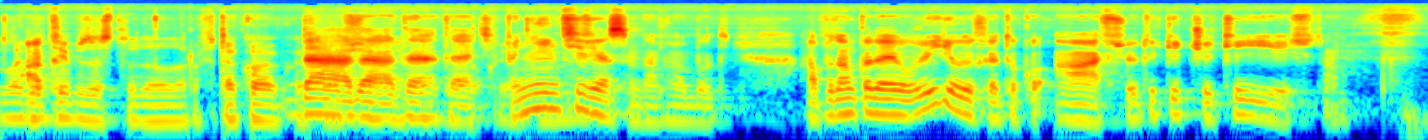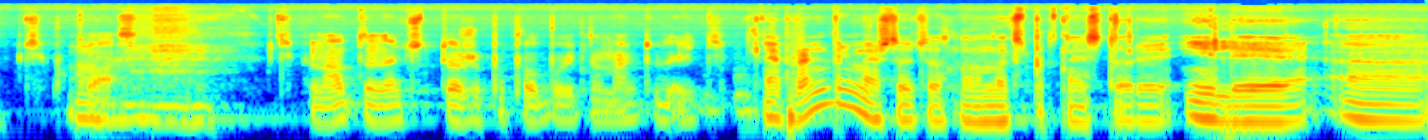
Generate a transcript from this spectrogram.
Логотип за 100 долларов. Такое какое-то Да, да, да, да, типа, неинтересно там работать. А потом, когда я увидел их, я такой, а, все-таки чеки есть там. Типа, классно. Типа, надо, значит, тоже попробовать нормально туда идти. Я правильно понимаю, что это в основном экспортная история? Или э,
